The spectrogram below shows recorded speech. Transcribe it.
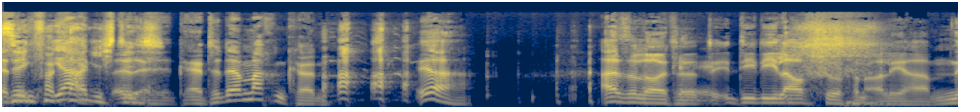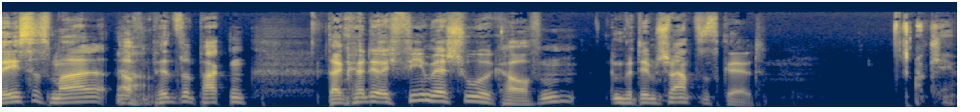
deswegen verklage ja, ich dich. Äh, hätte der machen können. ja. Also Leute, die die Laufschuhe von Olli haben. Nächstes Mal auf den Pinsel packen, dann könnt ihr euch viel mehr Schuhe kaufen mit dem Schmerzensgeld. Okay.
